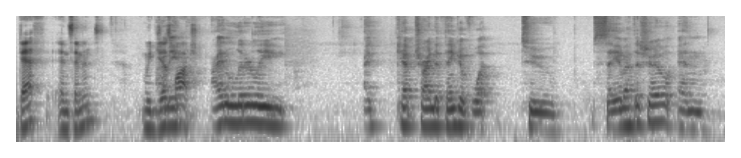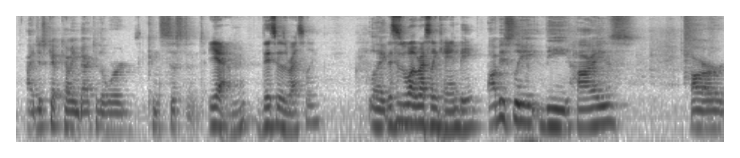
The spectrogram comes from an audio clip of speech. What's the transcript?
Death and Simmons. We just mean, watched. I literally, I kept trying to think of what to say about the show, and I just kept coming back to the word consistent. Yeah, this is wrestling. Like This is what wrestling can be. obviously the highs are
